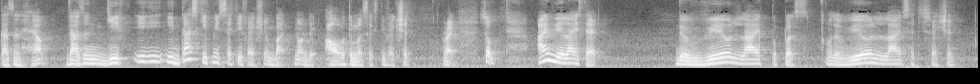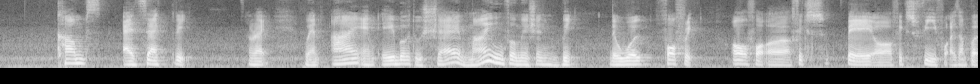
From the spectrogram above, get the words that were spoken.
doesn't help doesn't give it, it does give me satisfaction but not the ultimate satisfaction right? So i realized that the real life purpose or the real life satisfaction comes exactly right when I am able to share my information with the world for free or for a fixed pay or fixed fee, for example,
